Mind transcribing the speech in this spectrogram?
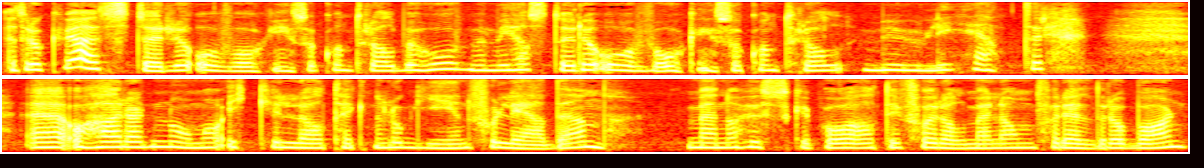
Jeg tror ikke vi har et større overvåkings- og kontrollbehov, men vi har større overvåkings- og kontrollmuligheter. Uh, og her er det noe med å ikke la teknologien forlede en, men å huske på at i forhold mellom foreldre og barn,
